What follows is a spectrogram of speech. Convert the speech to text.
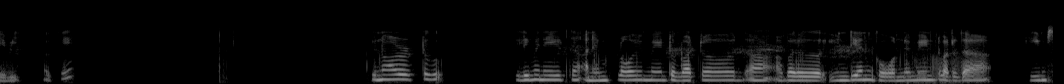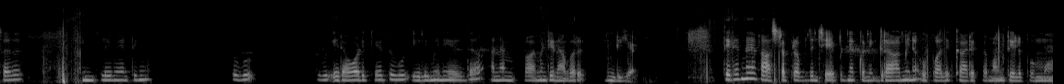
ఏవి? Okay. In order to eliminate the unemployment what the our Indian government what the schemes are implementing to to eradicate to eliminate the unemployment in our India Telangana రాష్ట్ర ప్రభుత్వం చేపట్టిన కొన్ని గ్రామీణ ఉపాధి కార్యక్రమాలు తెలుపము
